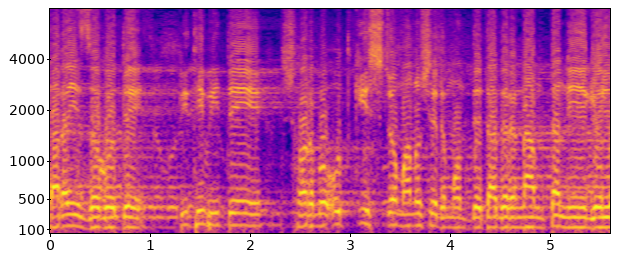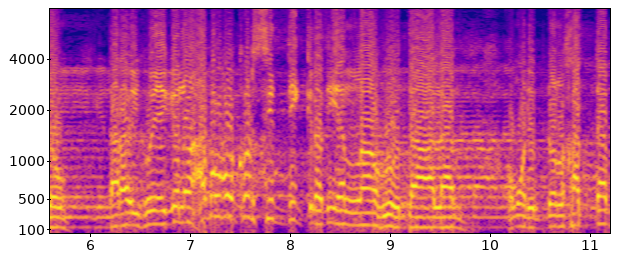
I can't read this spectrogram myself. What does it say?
তারাই জগতে, পৃথিবীতে সর্ব উৎকৃষ্ট মানুষের মধ্যে তাদের নামটা নিয়ে গেল। তারাই হয়ে গেল আবু বকর সিদ্দিক রাদিয়াল্লাহু তাআলা, ওমর ইবনুল খাত্তাব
